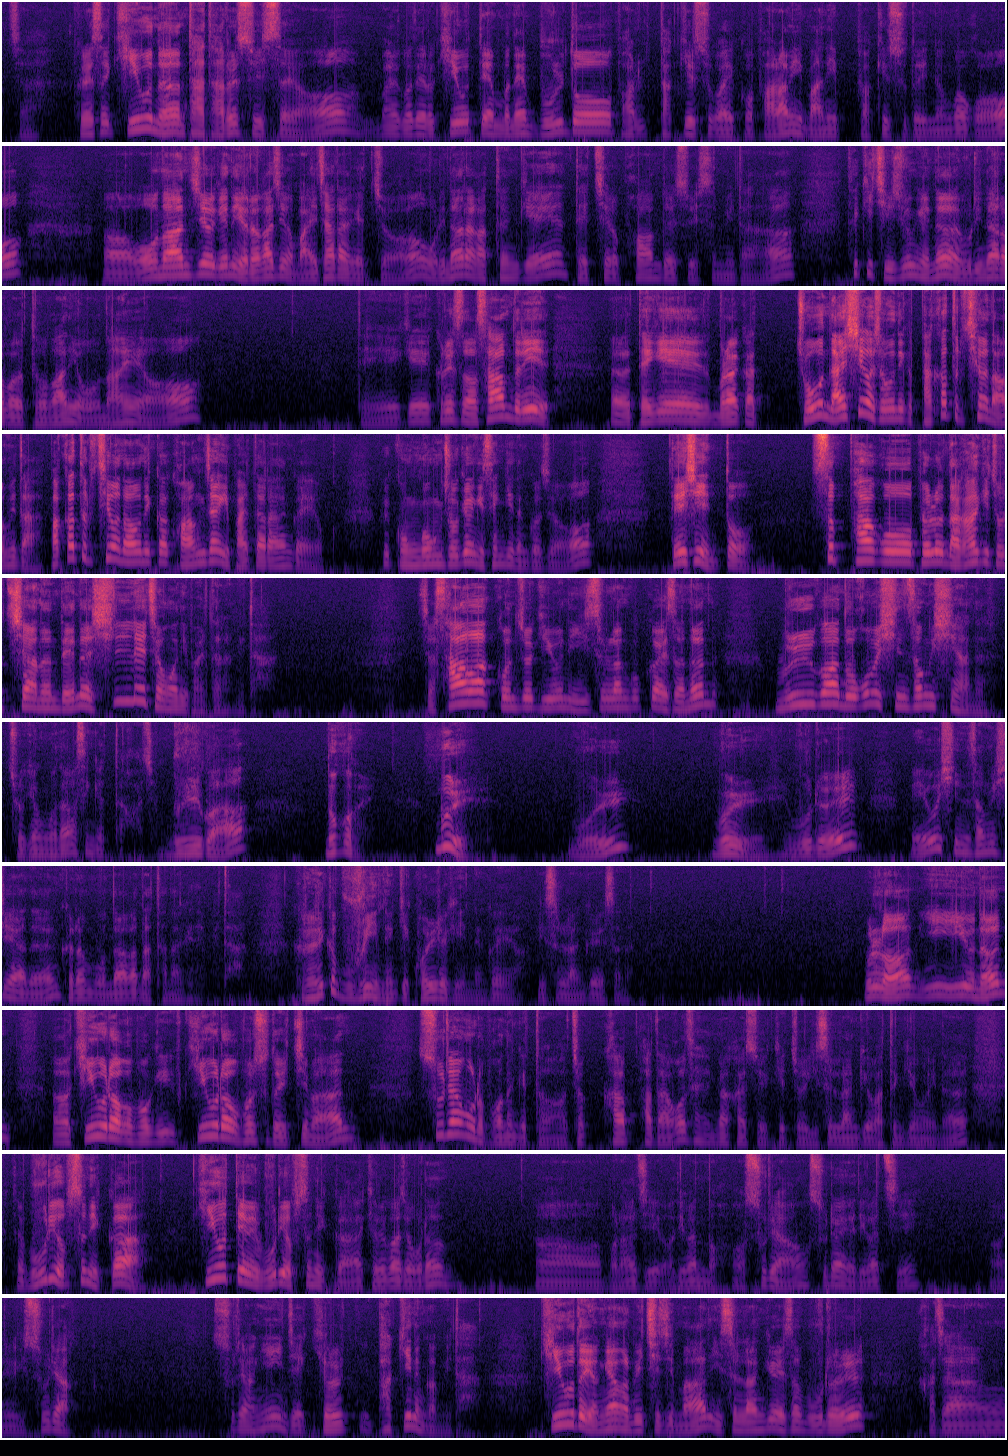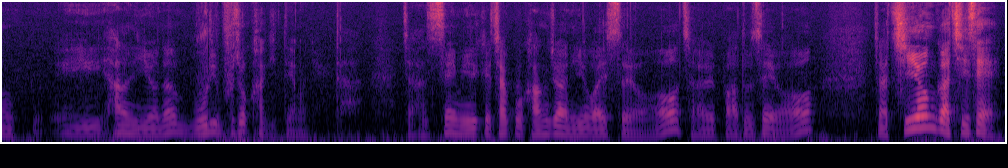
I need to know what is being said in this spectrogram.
자, 그래서 기후는 다 다를 수 있어요. 말 그대로 기후 때문에 물도 바, 바뀔 수가 있고 바람이 많이 바뀔 수도 있는 거고 어, 온화한 지역에는 여러 가지가 많이 자라겠죠. 우리나라 같은 게 대체로 포함될 수 있습니다. 특히 지중해는 우리나라보다 더 많이 온화해요. 되게 그래서 사람들이 어, 되게 뭐랄까 좋은 날씨가 좋으니까 바깥으로 튀어나옵니다. 바깥으로 튀어나오니까 광장이 발달하는 거예요. 그 공공조경이 생기는 거죠. 대신 또 습하고 별로 나가기 좋지 않은 데는 실내 정원이 발달합니다. 자, 사막 건조 기운이 이슬람 국가에서는 물과 녹음을 신성시하는 조경 문화가 생겼다고 하죠. 물과 녹음을 물, 물, 물, 물을 매우 신성시하는 그런 문화가 나타나게 됩니다. 그러니까 물이 있는 게 권력이 있는 거예요. 이슬람교에서는. 물론 이 이유는 어, 기후라고 보기 기후라고 볼 수도 있지만 수량으로 보는 게 더 적합하다고 생각할 수 있겠죠. 이슬람교 같은 경우에는 자, 물이 없으니까 기후 때문에 물이 없으니까 결과적으로는 어 뭐라 하지 어디 갔노? 어, 수량 수량이 어디 갔지? 어, 여기 수량 수량이 이제 결 바뀌는 겁니다. 기후도 영향을 미치지만 이슬람교에서 물을 가장 이, 하는 이유는 물이 부족하기 때문입니다. 자, 쌤이 이렇게 자꾸 강조한 이유가 있어요. 잘 봐두세요. 자, 지형과 지세.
